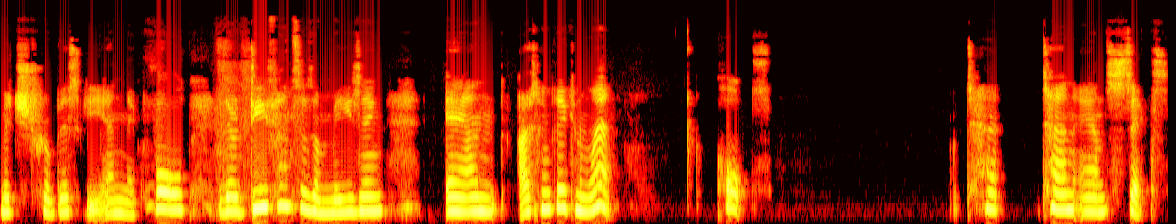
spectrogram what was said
Mitch Trubisky and Nick Foles. Their defense is amazing, and I think they can win. Colts, 10, 10 and 6.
